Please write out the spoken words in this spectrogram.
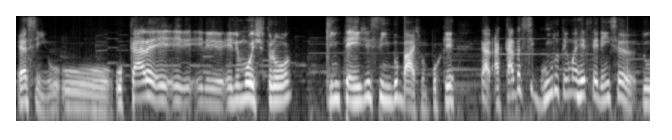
é assim, o, o, o cara, ele, ele, ele mostrou que entende sim do Batman, porque cara, a cada segundo tem uma referência do,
